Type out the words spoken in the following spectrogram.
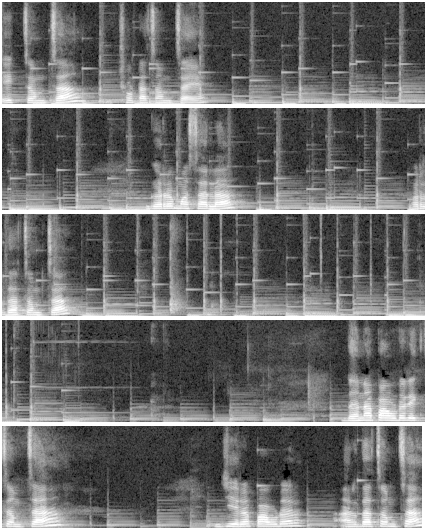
एक चमचा छोटा चमचा आहे. गरम मसाला अर्धा चमचा. धना पावडर एक चमचा. जिरा पावडर अर्धा चमचा.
